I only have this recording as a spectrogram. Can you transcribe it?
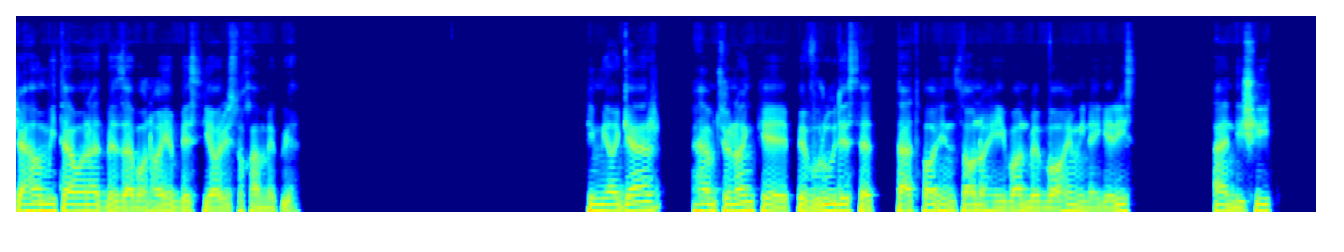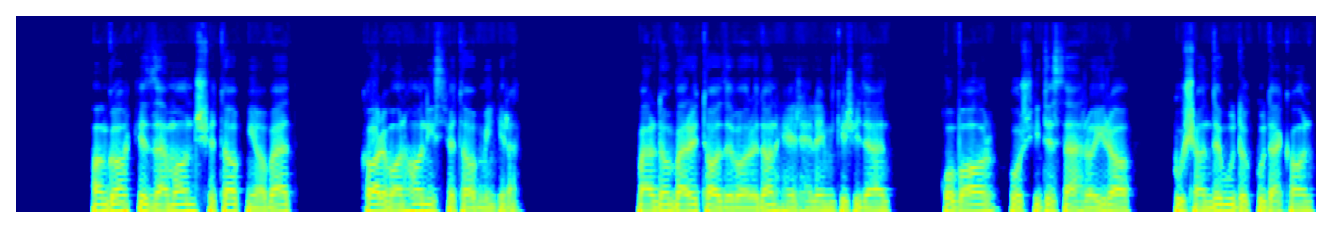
جهان می تواند به زبانهای بسیاری سخن بگوید. کیمیاگر همچنان که به ورود صدها انسان و حیوان به واحه مینگریست اندیشید. آنگاه که زمان شتاب مییابد کاروانها نیز شتاب می‌گیرند. مردم برای تازه واردان هلهله میکشیدند. قبار خورشید صحرایی را پوشانده بود و کودکان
